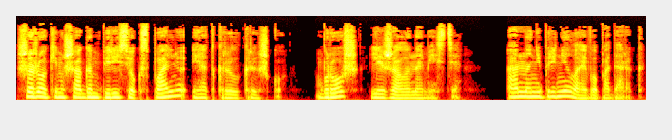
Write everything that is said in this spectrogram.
Широким шагом пересек спальню и открыл крышку. Брошь лежала на месте. Анна не приняла его подарок.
